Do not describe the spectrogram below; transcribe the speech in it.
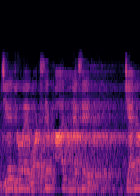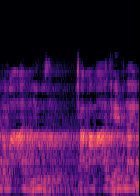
જે જોવે વોટ્સએપમાં આ જ મેસેજ ચેનલોમાં આ જ ન્યૂઝ છાપામાં આ જ હેડલાઇન.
